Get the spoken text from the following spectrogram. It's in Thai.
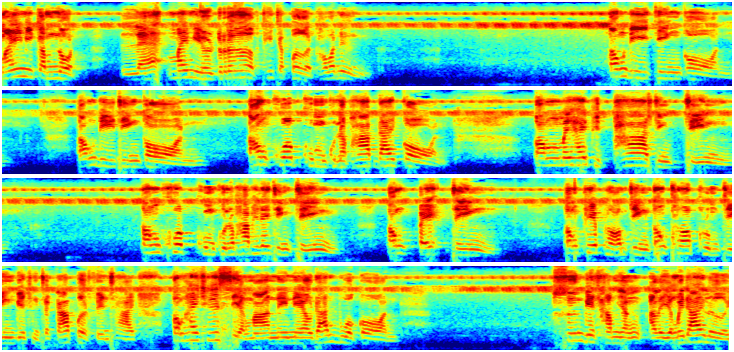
ไม่มีกำหนดและไม่มีเลิกที่จะเปิดเพราะว่าหนึ่ง ต้องดีจริงก่อน ต้องดีจริงก่อน ต้องควบคุมคุณภาพได้ก่อน ต้องไม่ให้ผิดพลาดจริง ๆ ต้องควบคุมคุณภาพให้ได้จริง ๆ ต้องเป๊ะจริง ต้องเพียบพร้อมจริง ต้องครอบคลุมจริงเบียร์ถึงจะกล้าเปิดเฟรนไชส์ต้องให้ชื่อเสียงมาในแนวด้านบัวก่อน ซึ่งเบียร์ทำยังอะไรยังไม่ได้เลย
